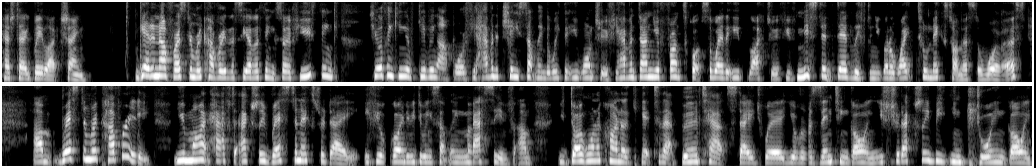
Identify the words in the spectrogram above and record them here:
Hashtag be like shane. Get enough rest and recovery. That's the other thing. So if you think if you're thinking of giving up or if you haven't achieved something the week that you want to if you haven't done your front squats the way that you'd like to if you've missed a deadlift and you've got to wait till next time that's the worst um, rest and recovery. You might have to actually rest an extra day if you're going to be doing something massive. Um, you don't want to kind of get to that burnt out stage where you're resenting going. You should actually be enjoying going.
